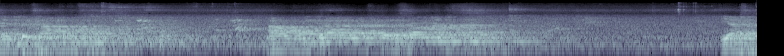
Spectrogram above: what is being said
Empezamos a ubicar a las personas y a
